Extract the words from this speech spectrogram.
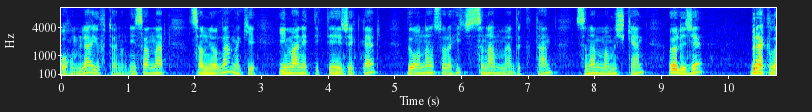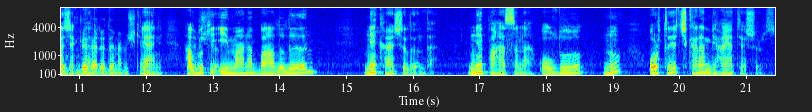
ve hum la yuftanun. İnsanlar sanıyorlar mı ki iman ettik diyecekler ve ondan sonra hiç sınanmadıktan, sınanmamışken öylece bırakılacaklar. Bedel ödememişken. Yani halbuki şey yok. imana bağlılığın ne karşılığında ne pahasına olduğunu ortaya çıkaran bir hayat yaşıyoruz.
